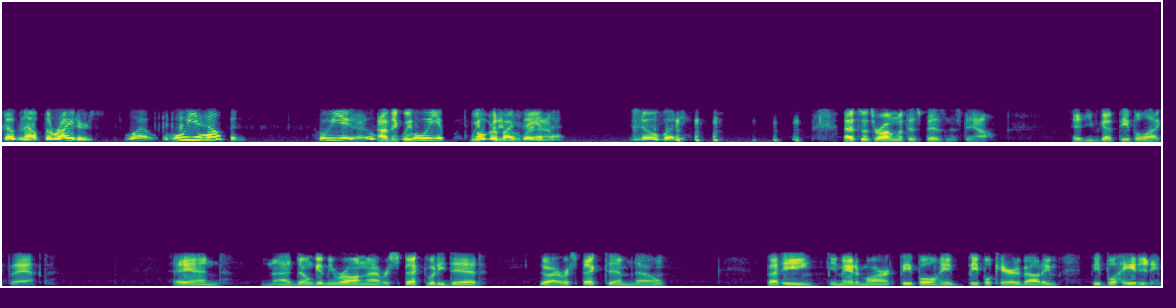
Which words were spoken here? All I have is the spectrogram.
Doesn't help the writers. What? Who are you helping? Who are you? I think we who are you putting over by over saying now. that? Nobody. That's what's wrong with this business now. You've got people like that. And uh, don't get me wrong, I respect what he did. Do I respect him? No. But he he made a mark. People he people cared about him. People hated him.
